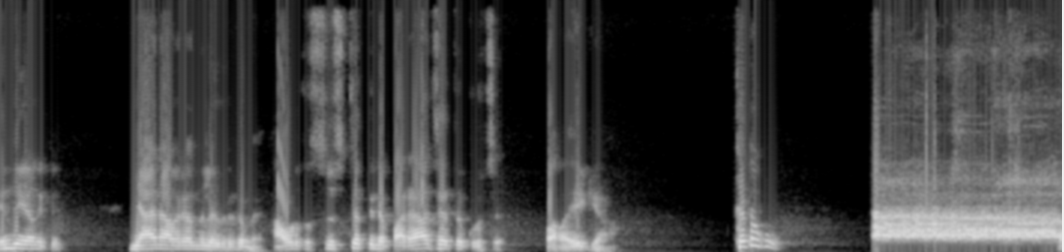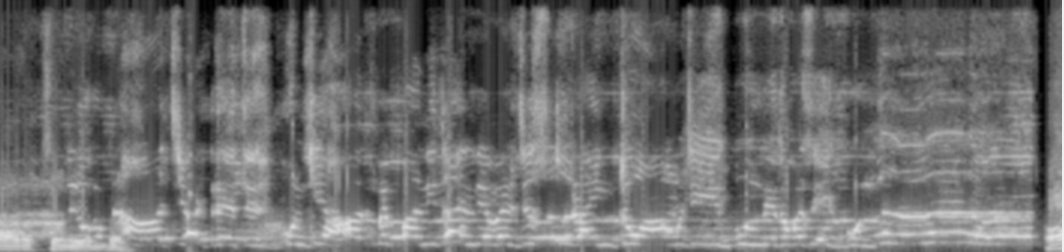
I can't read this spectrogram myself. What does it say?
എന്ത് ചെയ്യാൻ പറ്റും ഞാൻ അവരൊന്നിൽ എതിർക്കുന്നത് അവിടുത്തെ സിസ്റ്റത്തിന്റെ പരാജയത്തെക്കുറിച്ച് പറയുകയാണ് കേട്ടോ പടച്ചോനെ, എന്താ हाथ चट रहे थे उनके हाथ में पानी था and they were just trying to हाँ मुझे एक बूंद दे दो बस एक बूंद ഓ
